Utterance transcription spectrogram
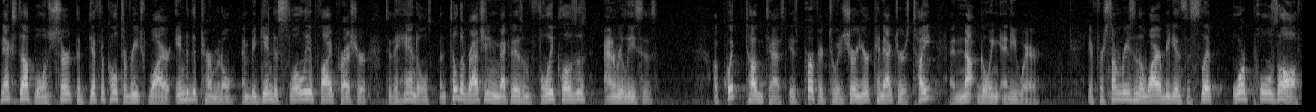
Next up, we'll insert the difficult to reach wire into the terminal and begin to slowly apply pressure to the handles until the ratcheting mechanism fully closes and releases. A quick tug test is perfect to ensure your connector is tight and not going anywhere. If for some reason the wire begins to slip or pulls off,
